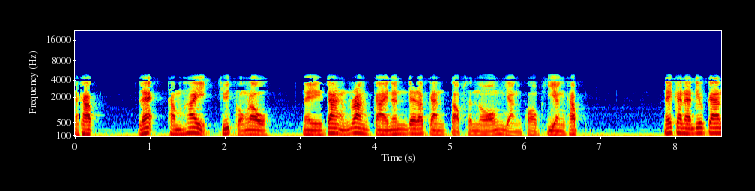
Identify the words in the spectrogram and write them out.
นะครับ และทำให้ชีวิตของเราในด้านร่างกายนั้นได้รับการตอบสนองอย่างพอเพียงครับ ในขณะเดียวกัน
